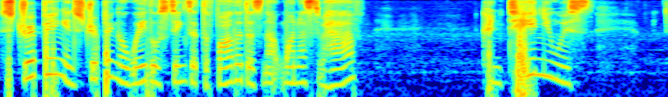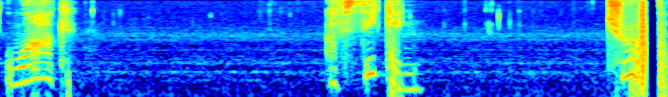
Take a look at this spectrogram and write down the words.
stripping and stripping away those things that the Father does not want us to have. Continuous walk of seeking truth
